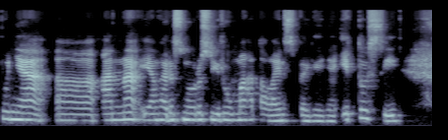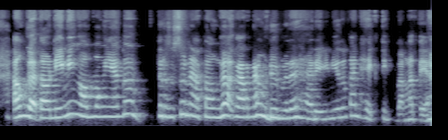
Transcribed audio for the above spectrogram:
punya uh, anak yang harus ngurus di rumah atau lain sebagainya. Itu sih. Aku nggak tahu nih ini ngomongnya tuh tersusun atau enggak karena udah benar hari ini tuh kan hektik banget ya.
